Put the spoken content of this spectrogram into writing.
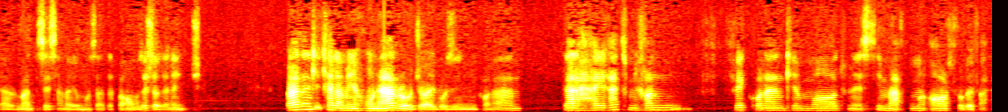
در مدرسه صنایع مصدفه آموزش داده نمیشه. بعدا که کلمه هنر رو جایگزین می‌کنن در حقیقت می‌خوان فکر کنن که ما تونستیم مفهوم آرت رو بفهمیم.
